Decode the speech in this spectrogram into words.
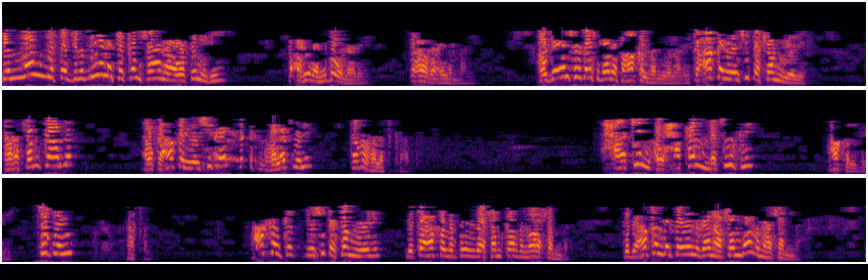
د موږ د تجربې نه چې کوم شیان راوتلي دي په هغې باندې به ولاړه وي په هغه علم باندې او دویم شی دا چې دا به په عقل باندې ولاړه وي که عقل یو شي ته سم ویلې هغه سم کار ده او که عقل یو شي ته غلط ویلې هغه غلط کار ده حاکم او حکم به څوک وي عقل به وي څوک به وي عقل عقل که یو شي ته سم ویلې د تا عقل درته ویل دا سم کار دی نو سم ده که د عقل درته ویل دا ناسم ده او ناسم ده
